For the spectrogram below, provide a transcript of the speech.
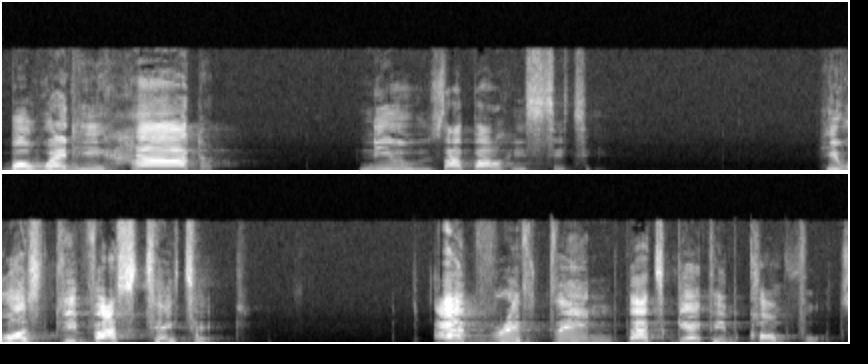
But when he heard news about his city. He was devastated. Everything that gave him comfort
